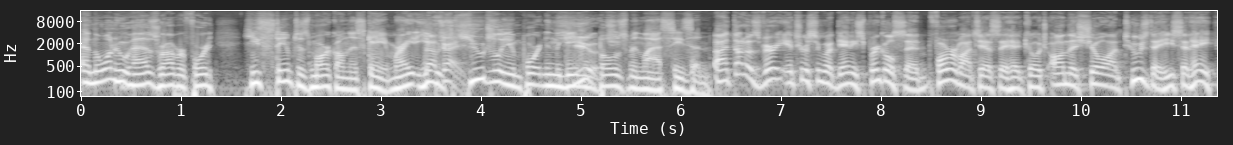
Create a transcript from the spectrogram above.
And the one who has Robert Ford, he's stamped his mark on this game, right? He That's was right. hugely important in the game in Huge. Bozeman last season. I thought it was very interesting what Danny Sprinkle said, former Montana State head coach, on this show on Tuesday. He said, "Hey."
